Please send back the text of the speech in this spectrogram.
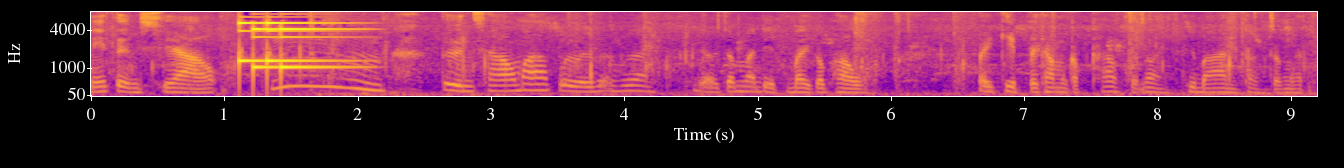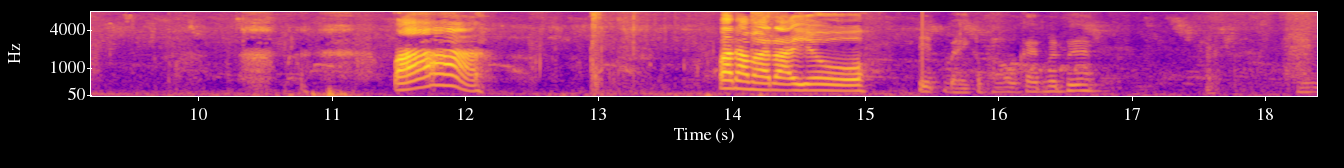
นี่ตื่นเช้าอืมตื่นเช้ามากเลยเพื่อนๆ เดี๋ยวจะมาเด็ดใบกะเพรา ไปเก็บไปทำกับข้าวสักหน่อยที่บ้านต่างจังหวัด ป้า ป้าทำอะไรอยู่ เด็ดใบกะเพรากันเพื่อนๆนี่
